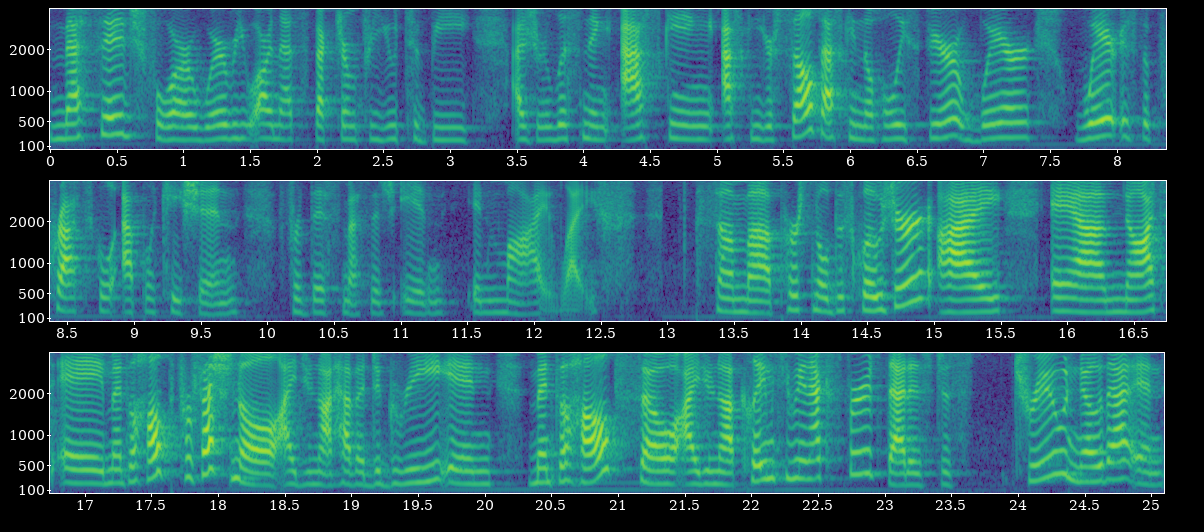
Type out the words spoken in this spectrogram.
message for wherever you are in that spectrum for you to be as you're listening, asking, asking yourself, asking the Holy Spirit, where where is the practical application for this message in in my life? Some uh, personal disclosure. I am not a mental health professional. I do not have a degree in mental health, so I do not claim to be an expert. That is just true, know that, and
